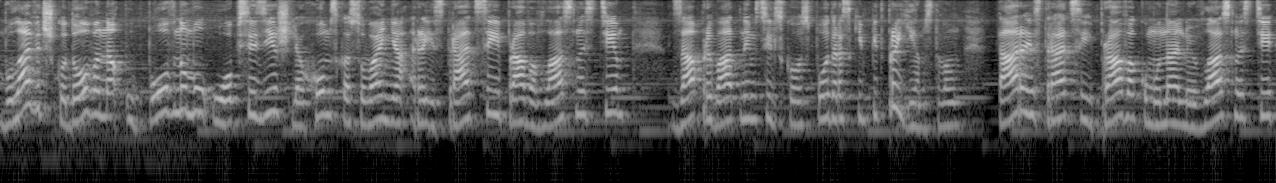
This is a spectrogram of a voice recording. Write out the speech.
була відшкодована у повному обсязі шляхом скасування реєстрації права власності за приватним сільськогосподарським підприємством та реєстрації права комунальної власності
